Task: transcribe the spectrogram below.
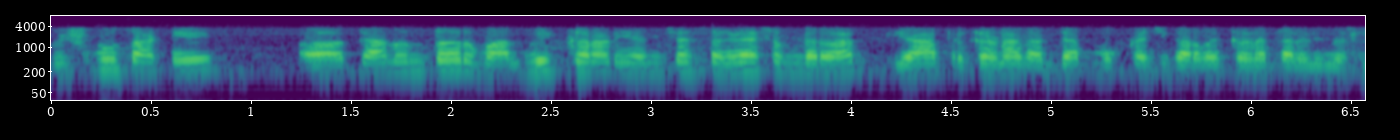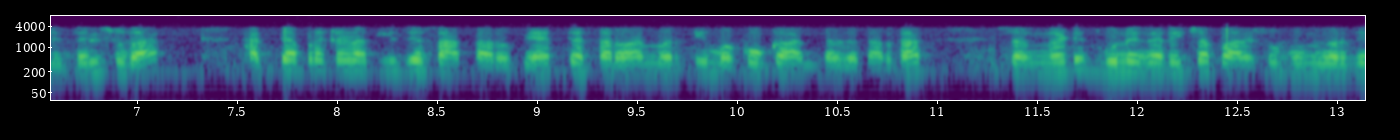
विष्णू चाटे त्यानंतर वाल्मिक कराड यांच्या सगळ्या संदर्भात या प्रकरणात अद्याप मोक्काची कारवाई करण्यात आलेली नसली तरी सुद्धा हत्या प्रकरणातले जे सात आरोपी आहेत त्या सर्वांवरती मकोका अंतर्गत अर्थात संघटित गुन्हेगारीच्या पार्श्वभूमीवर जे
